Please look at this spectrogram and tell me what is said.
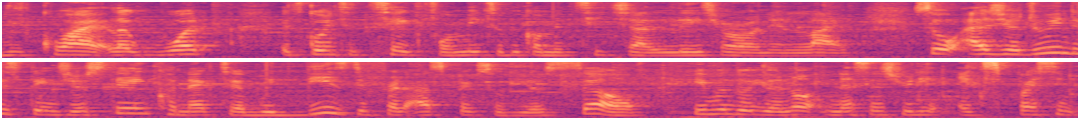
require like what it's going to take for me to become a teacher later on in life. So as you're doing these things you're staying connected with these different aspects of yourself even though you're not necessarily expressing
